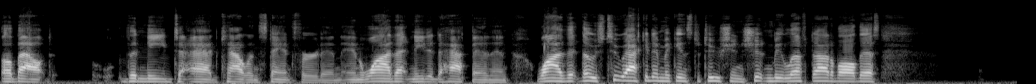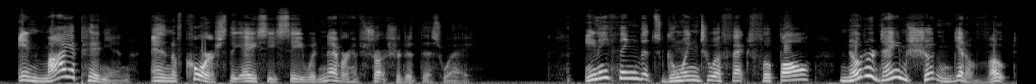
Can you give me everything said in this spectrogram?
about the need to add Cal and Stanford and, and why that needed to happen and why that those two academic institutions shouldn't be left out of all this. In my opinion, and of course the ACC would never have structured it this way, anything that's going to affect football, Notre Dame shouldn't get a vote.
